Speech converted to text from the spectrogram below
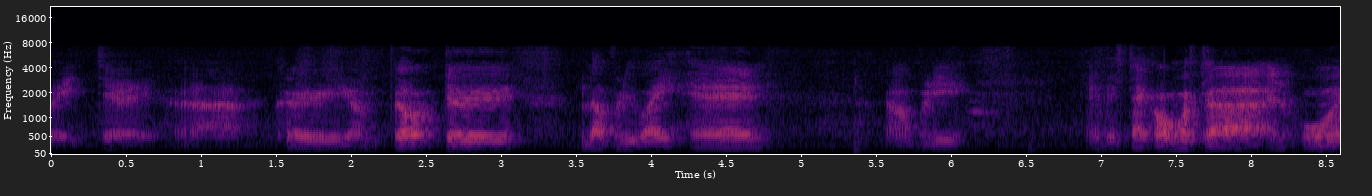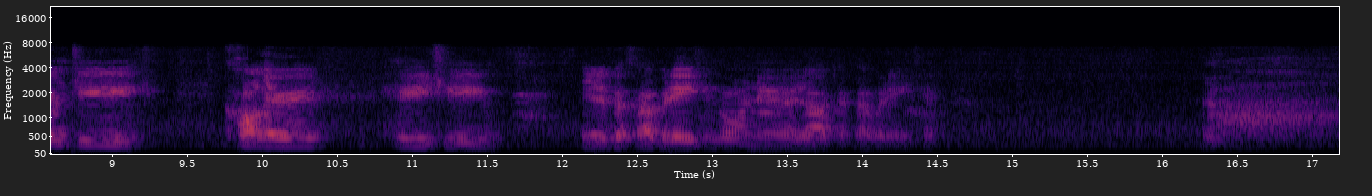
right there. Uh, clearly lovely white head, lovely, and it's like almost uh, an orangey color, hazy, a little bit of carbonation going there, a lot of carbonation. Ah,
